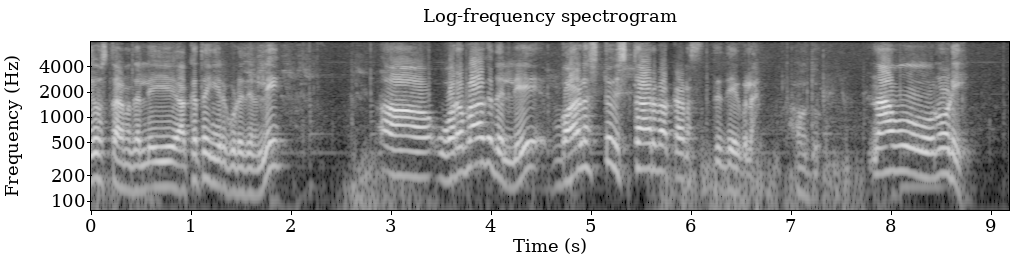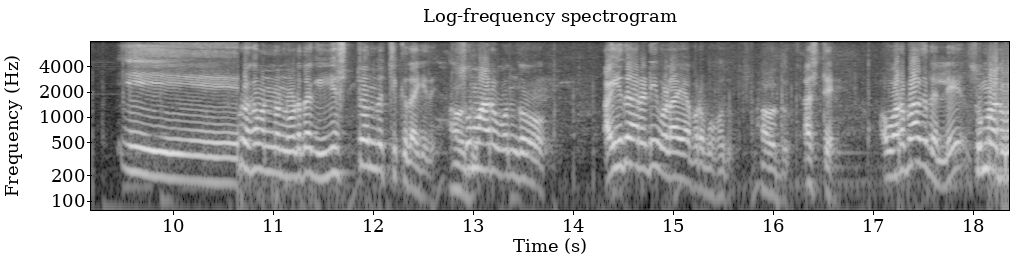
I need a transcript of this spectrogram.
ದೇವಸ್ಥಾನದಲ್ಲಿ ಈ ಅಕ್ಕ ತಂಗಿಯರ ಆ, ಹೊರಭಾಗದಲ್ಲಿ ಬಹಳಷ್ಟು ವಿಸ್ತಾರವಾಗಿ ಕಾಣಿಸುತ್ತೆ ದೇಗುಲ ಹೌದು. ನಾವು ನೋಡಿ ಈ ಗೃಹವನ್ನು ನೋಡಿದಾಗ ಎಷ್ಟೊಂದು ಚಿಕ್ಕದಾಗಿದೆ. ಸುಮಾರು ಒಂದು ಐದಾರು ಅಡಿ ಒಳಾಯ ಬರಬಹುದು. ಹೌದು. ಅಷ್ಟೇ. ಹೊರಭಾಗದಲ್ಲಿ ಸುಮಾರು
